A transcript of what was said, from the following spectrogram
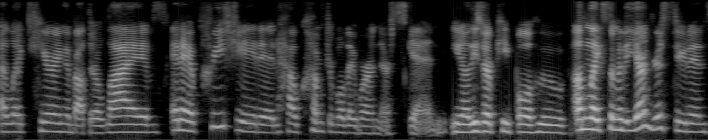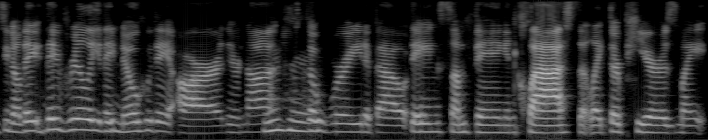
I liked hearing about their lives and I appreciated how comfortable they were in their skin. You know, these are people who unlike some of the younger students, you know, they they really they know who they are. They're not Mhm. so worried about saying something in class that like their peers might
